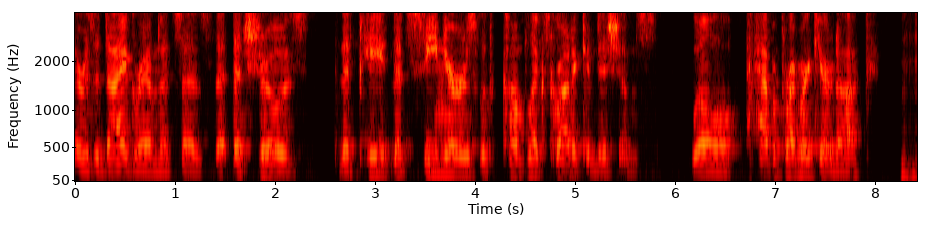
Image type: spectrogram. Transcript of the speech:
there is a diagram that says that that shows that pay, that seniors with complex chronic conditions will have a primary care doc. Mm-hmm.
